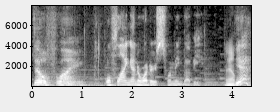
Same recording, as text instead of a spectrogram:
still flying. Well, flying underwater is swimming, Bubby. Yeah. Yeah.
